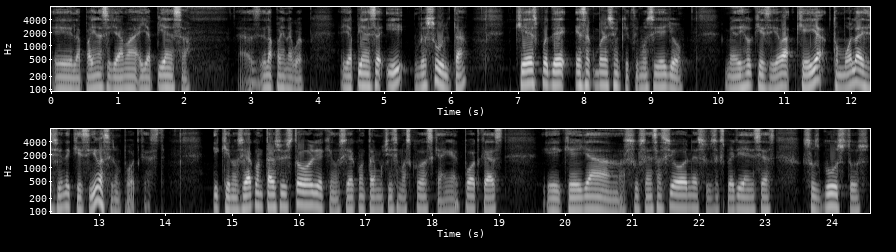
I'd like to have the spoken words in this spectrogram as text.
Eh, la página se llama Ella Piensa. Es la página web. Ella piensa y resulta que después de esa conversación que tuvimos ella y yo, me dijo que, se iba, que ella tomó la decisión de que se iba a hacer un podcast y que nos iba a contar su historia, que nos iba a contar muchísimas cosas que hay en el podcast y que ella, sus sensaciones, sus experiencias, sus gustos,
